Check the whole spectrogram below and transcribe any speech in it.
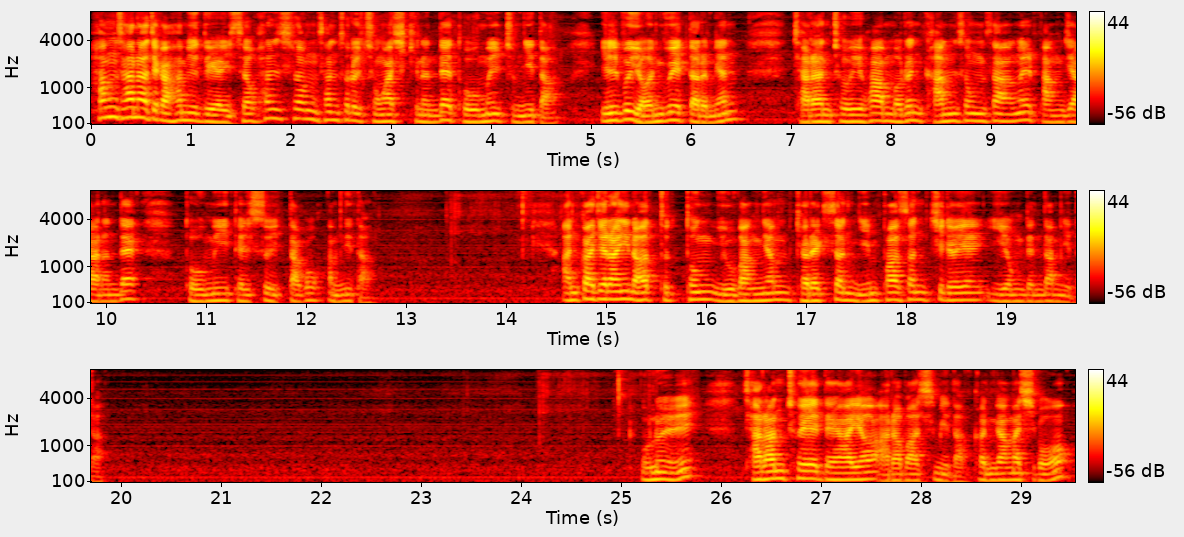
항산화제가 함유되어 있어 활성산소를 중화시키는데 도움을 줍니다. 일부 연구에 따르면 자란초의 화합물은 감성상을 방지하는데 도움이 될 수 있다고 합니다. 안과질환이나 두통, 유방염, 결핵선, 임파선 치료에 이용된답니다. 오늘 자란초에 대하여 알아봤습니다. 건강하시고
